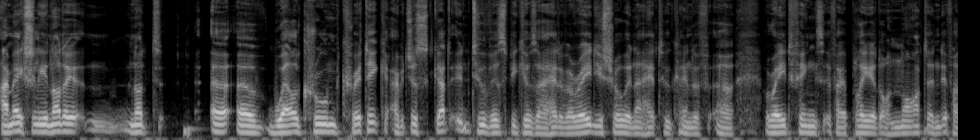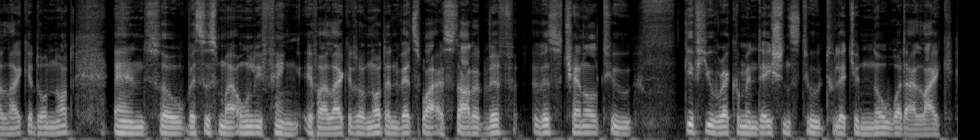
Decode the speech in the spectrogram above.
I'm actually not a not a, a well groomed critic. I just got into this because I had a radio show and I had to kind of uh, rate things if I play it or not and if I like it or not. And so this is my only thing if I like it or not. And that's why I started with this channel to give you recommendations to to let you know what I like.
